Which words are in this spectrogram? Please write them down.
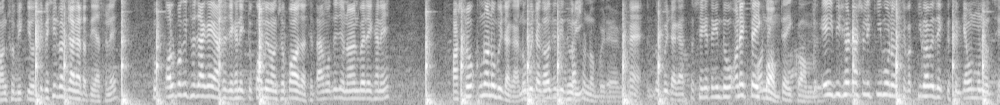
মাংস বিক্রি হচ্ছে, বেশিরভাগ জায়গাটাতেই আসলে। খুব অল্প কিছু জায়গায় আছে যেখানে একটু কমে মাংস পাওয়া যাচ্ছে। তার মধ্যে যে নয়ন এখানে পাঁচশো উনানব্বই টাকা নব্বই টাকাও যদি ধরি। নব্বই টাকা হ্যাঁ নব্বই টাকা। তো সেক্ষেত্রে কিন্তু অনেকটাই কম। অনেকটাই কম। এই বিষয়টা আসলে কি মনে হচ্ছে বা কীভাবে দেখতেছেন? কেমন মনে হচ্ছে?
